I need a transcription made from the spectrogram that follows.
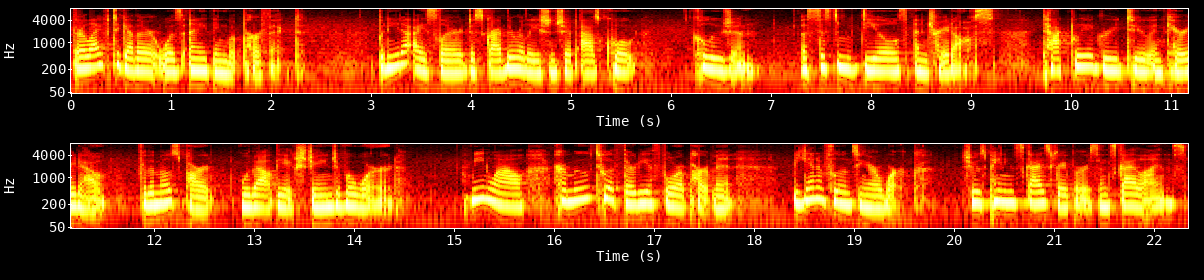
Their life together was anything but perfect. Benita Eisler described the relationship as, quote, collusion, a system of deals and trade offs, tactfully agreed to and carried out, for the most part, without the exchange of a word. Meanwhile, her move to a 30th floor apartment began influencing her work. She was painting skyscrapers and skylines,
